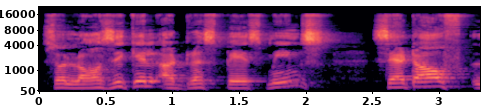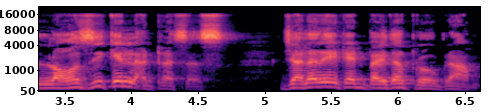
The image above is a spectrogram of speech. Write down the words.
So logical address space means set of logical addresses generated by the program.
